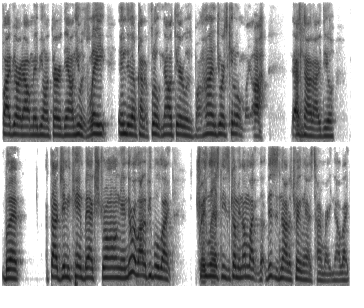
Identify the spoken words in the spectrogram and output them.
five yard out, maybe on third down. He was late, ended up kind of floating out there. Was behind George Kittle. I'm like, ah, that's not ideal. But I thought Jimmy came back strong, and there were a lot of people like Trey Lance needs to come in. I'm like, this is not a Trey Lance time right now. Like,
